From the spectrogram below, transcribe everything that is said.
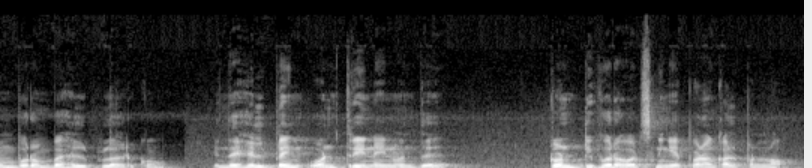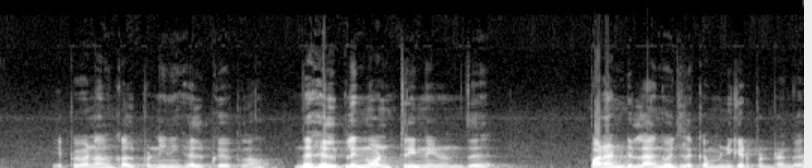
ரொம்ப ரொம்ப ஹெல்ப்ஃபுல்லாக இருக்கும். இந்த ஹெல்ப்லைன் ஒன் த்ரீ நைன் வந்து டுவெண்ட்டி ஃபோர் ஹவர்ஸ் நீங்கள் எப்போ வேணாலும் கால் பண்ணலாம். எப்போ வேணாலும் கால் பண்ணி நீங்கள் ஹெல்ப் கேட்கலாம். இந்த ஹெல்ப்லைன் ஒன் த்ரீ நைன் வந்து பன்னெண்டு லாங்குவேஜில் கம்யூனிகேட் பண்ணுறாங்க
